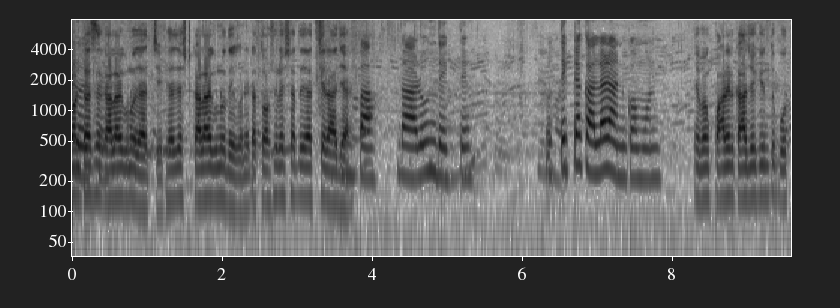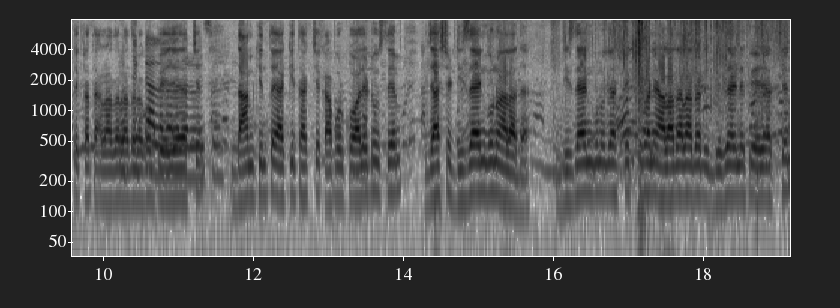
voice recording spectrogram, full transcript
কন্ট্রাস্টের কালারগুলো যাচ্ছে। জাস্ট কালারগুলো দেখুন এটা তসরের সাথে যাচ্ছে রাজা। বাহ দারুণ দেখতে। প্রত্যেকটা কালার আনকমন এবং পাড়ের কাজও কিন্তু প্রত্যেকটাতে আলাদা আলাদা রকম পেয়ে যাচ্ছে দাম কিন্তু একই থাকছে কাপড় কোয়ালিটিও সেম জাস্ট ডিজাইনগুলো আলাদা। ডিজাইনগুলো জাস্ট একটুখানি আলাদা আলাদা ডিজাইনে পেয়ে যাচ্ছেন।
